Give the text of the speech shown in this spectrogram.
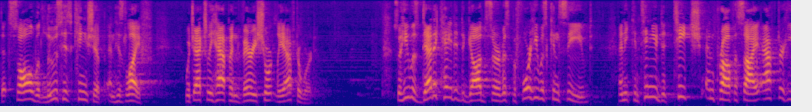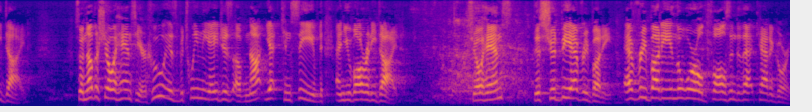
that Saul would lose his kingship and his life, which actually happened very shortly afterward. So he was dedicated to God's service before he was conceived, and he continued to teach and prophesy after he died. So, another show of hands here. Who is between the ages of not yet conceived and you've already died? show of hands. This should be everybody. Everybody in the world falls into that category.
